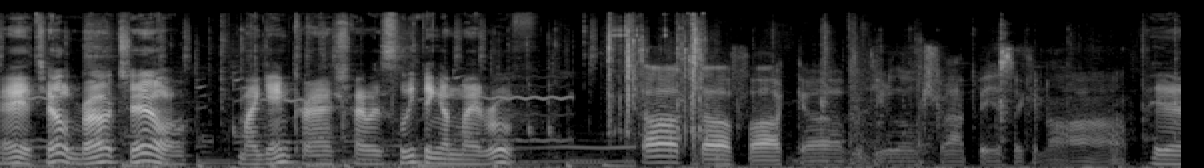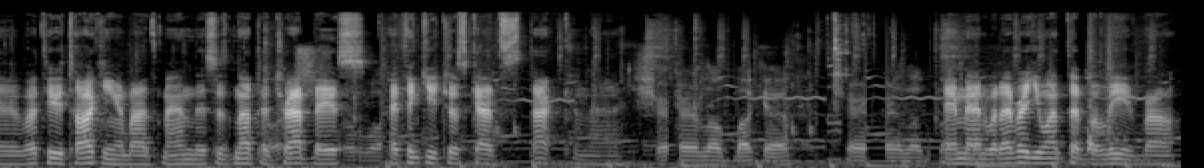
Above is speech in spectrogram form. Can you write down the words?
Hey, chill, bro, chill. My game crashed. I was sleeping on my roof. Shut the fuck up with your little trap base like an aw. Yeah, what are you talking about, man? This is not a Oh, trap base. what? I think you just got stuck in there. Sure, little bucko. Sure, little bucko. Hey, man, whatever you want to believe, bro.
